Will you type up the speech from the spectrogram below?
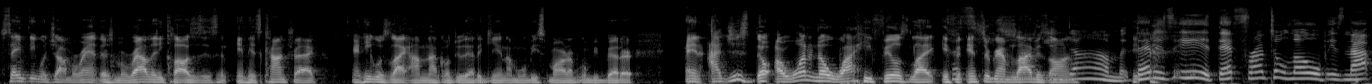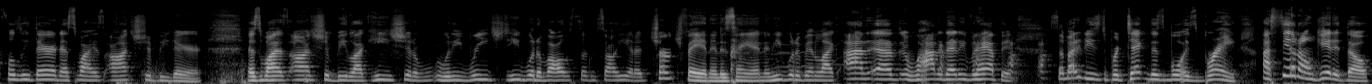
Same thing with Ja Morant. There's morality clauses in, in his contract, and he was like, "I'm not gonna do that again. I'm gonna be smart. I'm gonna be better." And I just don't. I want to know why he feels like if an Instagram live young is and on. Dumb. That is it. That frontal lobe is not fully there. That's why his aunt should be there. That's why his aunt should be like he should have when he reached. He would have all of a sudden saw he had a church fan in his hand, and he would have been like, I, I, "How did that even happen?" Somebody needs to protect this boy's brain. I still don't get it though.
